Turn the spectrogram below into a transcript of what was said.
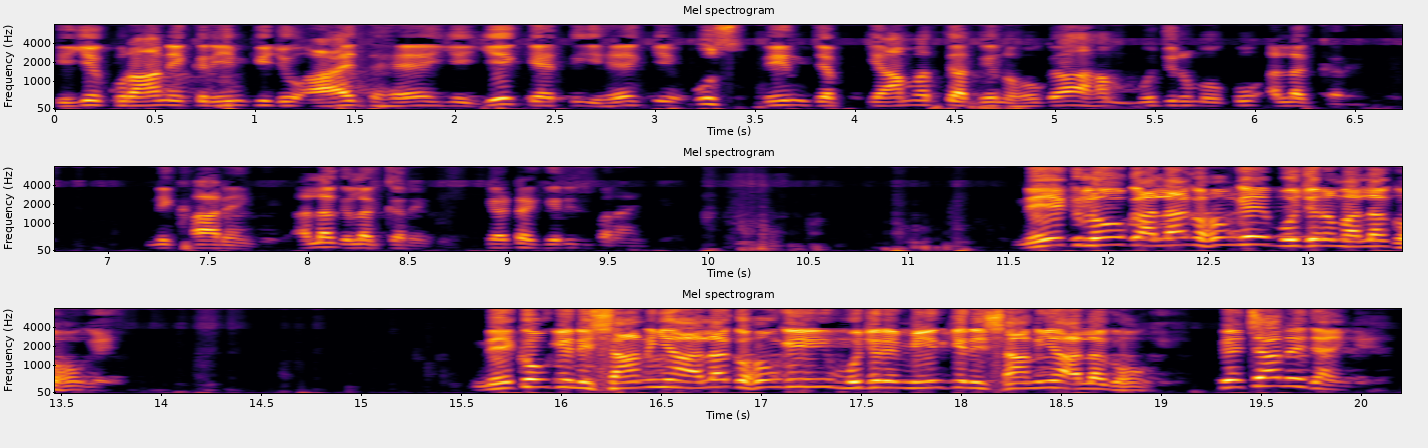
کہ یہ قرآن کریم کی جو آیت ہے، یہ یہ کہتی ہے کہ اس دن جب قیامت کا دن ہوگا، ہم مجرموں کو الگ کریں گے، نکھاریں گے، الگ الگ کریں گے کیٹاگریز بنائیں گے۔ نیک لوگ الگ ہوں گے، مجرم الگ ہوں گے۔ نیکوں کی نشانیاں الگ ہوں گی، مجرمین کی نشانیاں الگ ہوں گی۔ پہچانے جائیں گے۔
